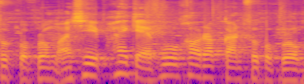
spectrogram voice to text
ฝึกอบรมอาชีพให้แก่ผู้เข้ารับการฝึกอบรม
